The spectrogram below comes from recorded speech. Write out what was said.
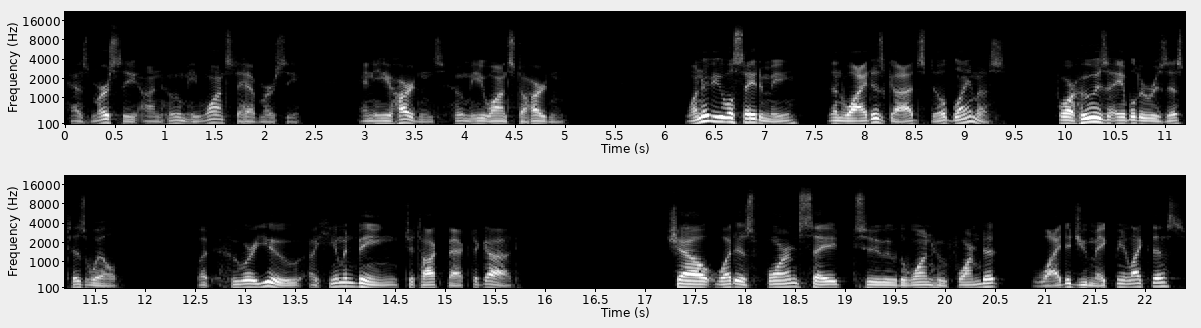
has mercy on whom he wants to have mercy, and he hardens whom he wants to harden. One of you will say to me, Then why does God still blame us? For who is able to resist his will? But who are you, a human being, to talk back to God? Shall what is formed say to the one who formed it, Why did you make me like this?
